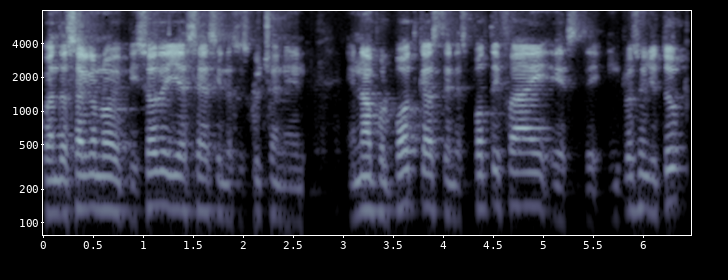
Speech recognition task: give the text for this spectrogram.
cuando salga un nuevo episodio, ya sea si nos escuchan en, en Apple Podcast, en Spotify, este, incluso en YouTube,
